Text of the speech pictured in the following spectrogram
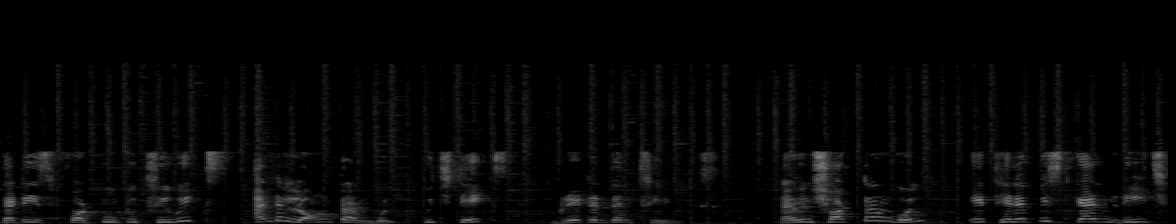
that is for 2 to 3 weeks and a long-term goal which takes greater than 3 weeks. Now in short-term goal, a therapist can reach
